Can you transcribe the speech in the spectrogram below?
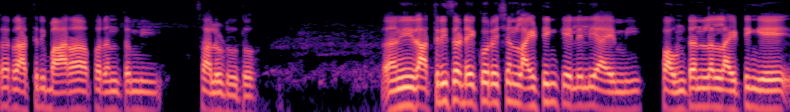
तर रात्री बारापर्यंत मी चालू ठेवतो. आणि रात्रीचं डेकोरेशन लाइटिंग केलेली आहे मी. फाउंटनला लाइटिंग आहे.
